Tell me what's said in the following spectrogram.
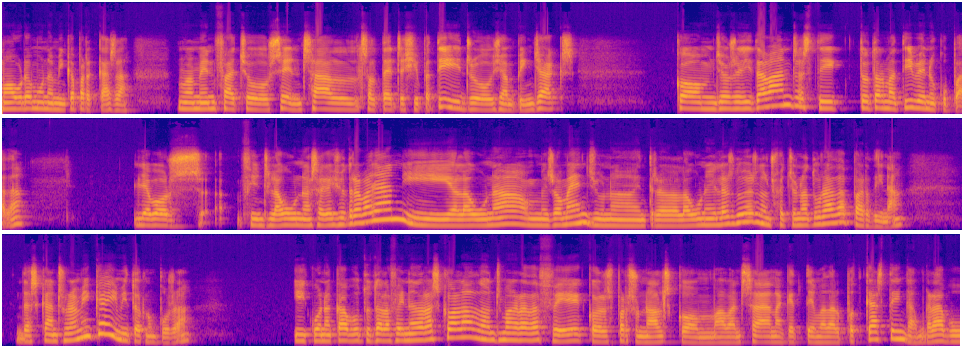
moure'm una mica per casa. Normalment faig o 100 salt, saltets així petits o jumping jacks. Com ja us he dit abans, estic tot el matí ben ocupada. Llavors, fins la una segueixo treballant i a la una, més o menys, una, entre la una i les dues, doncs faig una aturada per dinar. Descanso una mica i m'hi torno a posar. I quan acabo tota la feina de l'escola, doncs m'agrada fer coses personals com avançar en aquest tema del podcasting, em gravo,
